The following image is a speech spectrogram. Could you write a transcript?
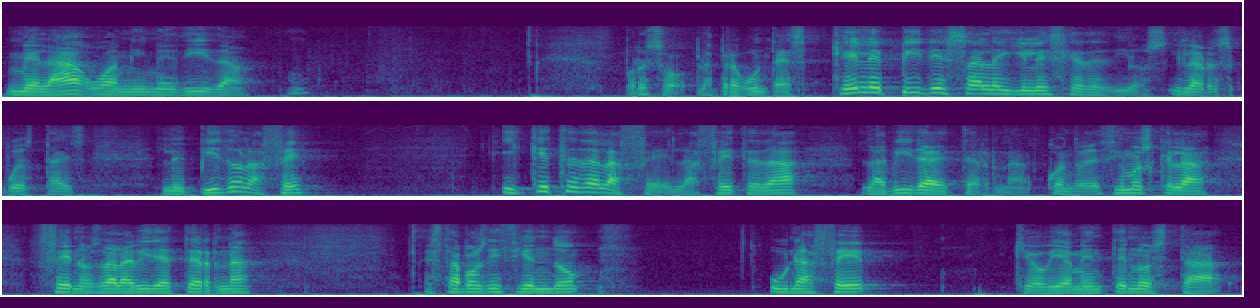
me la hago a mi medida. Por eso la pregunta es, ¿qué le pides a la Iglesia de Dios? Y la respuesta es, le pido la fe. ¿Y qué te da la fe? La fe te da la vida eterna. Cuando decimos que la fe nos da la vida eterna, estamos diciendo una fe que obviamente no está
